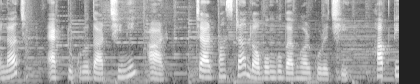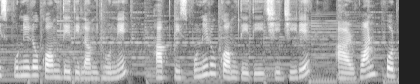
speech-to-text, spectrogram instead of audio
এলাচ, এক টুকরো দারচিনি আর চার পাঁচটা লবঙ্গ ব্যবহার করেছি। হাফ টিস্পুনেরও কম দিয়ে দিলাম ধনে, হাফ টিস্পুনেরও কম দিয়ে দিয়েছি জিরে আর ওয়ান ফোর্থ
